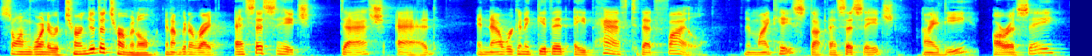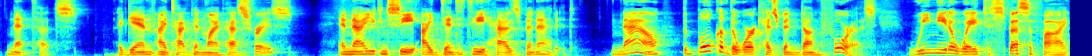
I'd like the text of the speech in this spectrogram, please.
So I'm going to return to the terminal and I'm going to write SSH add, and now we're going to give it a path to that file. And in my case, .ssh id rsa nettuts. Again, I type in my passphrase and now you can see identity has been added. Now, the bulk of the work has been done for us. We need a way to specify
